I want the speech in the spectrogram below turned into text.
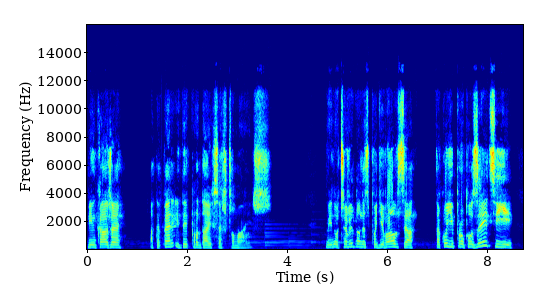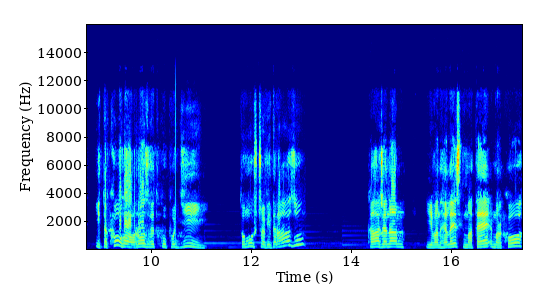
Він каже: А тепер іди продай все, що маєш. Він, очевидно, не сподівався такої пропозиції і такого розвитку подій, тому що відразу каже нам євангелист Мате Марко,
